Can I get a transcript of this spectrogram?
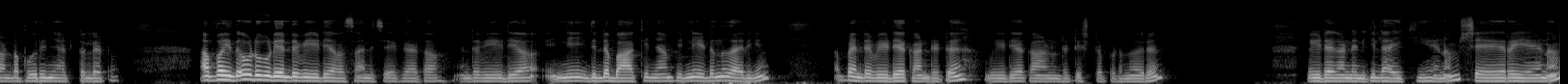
കണ്ടപ്പോൾ ഒരു ഞെട്ടൽ കേട്ടോ. അപ്പോൾ ഇതോടുകൂടി എന്റെ വീഡിയോ അവസാനിച്ചേക്കാം കേട്ടോ. എന്റെ വീഡിയോ ഇനി ഇതിന്റെ ബാക്കി ഞാൻ പിന്നെ ഇടുന്നതായിരിക്കും. അപ്പോൾ എന്റെ വീഡിയോ കണ്ടിട്ട് വീഡിയോ കണ്ടിട്ട് ഇഷ്ടപ്പെടുന്നവർ വീഡിയോ കണ്ട് എനിക്ക് ലൈക്ക് ചെയ്യണം ഷെയർ ചെയ്യണം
